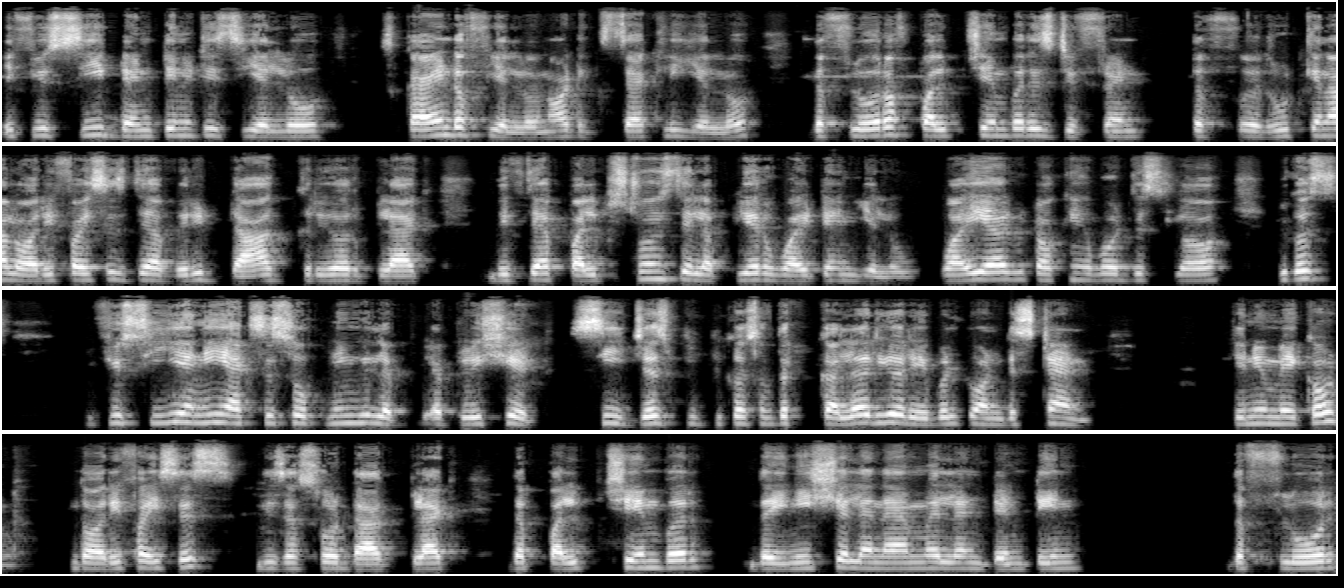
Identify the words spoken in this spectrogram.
if you see dentin, it is yellow. It's kind of yellow, not exactly yellow. The floor of pulp chamber is different the root canal orifices they are very dark gray or black. If they are pulp stones they'll appear white and yellow. Why are we talking about this law? Because if you see any access opening you'll appreciate. See just because of the color you're able to understand. Can you make out? The orifices these are so dark black. The pulp chamber the initial enamel and dentin the floor.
